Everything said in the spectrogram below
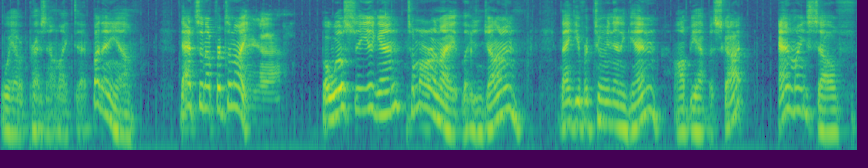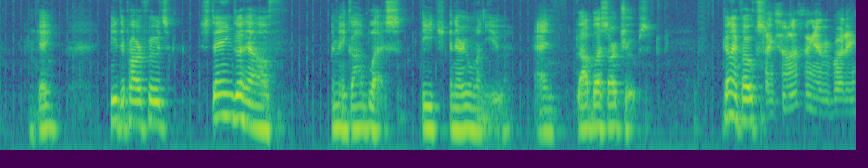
we have a president like that. But anyhow, that's enough for tonight. Yeah. But we'll see you again tomorrow night, ladies and gentlemen. Thank you for tuning in again on behalf of Scott and myself. Okay? Eat the proper foods, stay in good health, and may God bless each and every one of you. And God bless our troops. Good night, folks. Thanks for listening, everybody.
